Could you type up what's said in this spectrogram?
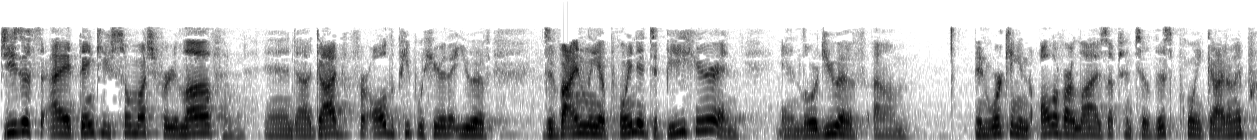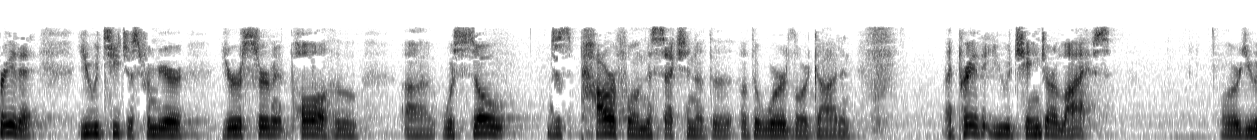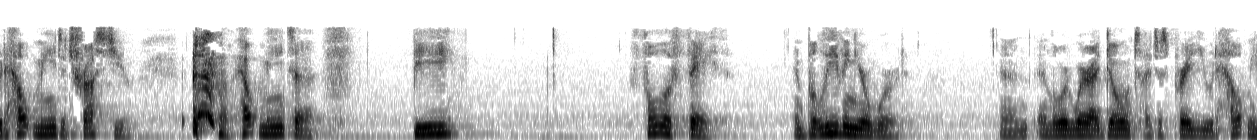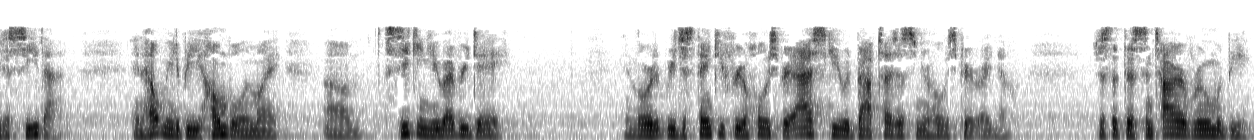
Jesus, I thank you so much for your love and, and uh, God, for all the people here that you have divinely appointed to be here. And, and Lord, you have um, been working in all of our lives up until this point, God. And I pray that you would teach us from your, your servant Paul, who uh, was so just powerful in this section of the, of the word, Lord God. And I pray that you would change our lives. Lord, you would help me to trust you. help me to be full of faith and believing your word. And, and Lord, where I don't, I just pray you would help me to see that and help me to be humble in my um, seeking you every day. And Lord, we just thank you for your Holy Spirit. I ask you would baptize us in your Holy Spirit right now. Just that this entire room would be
